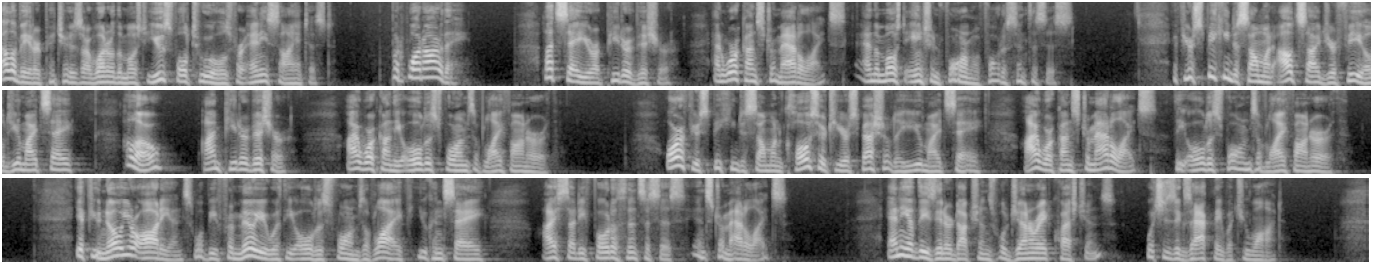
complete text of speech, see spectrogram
Elevator pitches are one of the most useful tools for any scientist. But what are they? Let's say you're a Peter Vischer and work on stromatolites and the most ancient form of photosynthesis. If you're speaking to someone outside your field, you might say, Hello, I'm Peter Vischer. I work on the oldest forms of life on Earth. Or if you're speaking to someone closer to your specialty, you might say, I work on stromatolites, the oldest forms of life on Earth. If you know your audience will be familiar with the oldest forms of life, you can say, I study photosynthesis in stromatolites. Any of these introductions will generate questions, which is exactly what you want.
